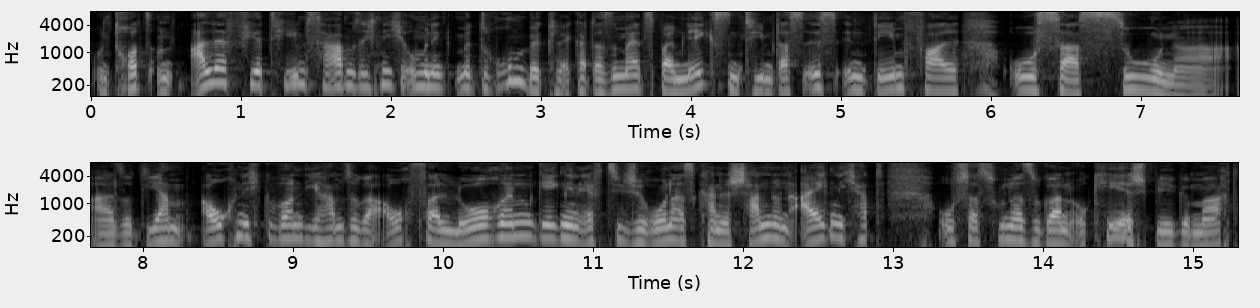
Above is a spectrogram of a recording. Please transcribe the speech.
Und trotz, und alle vier Teams haben sich nicht unbedingt mit Ruhm bekleckert. Da sind wir jetzt beim nächsten Team. Das ist in dem Fall Osasuna. Girona. Also die haben auch nicht gewonnen, die haben sogar auch verloren gegen den FC Girona. Ist keine Schande und eigentlich hat Osasuna sogar ein okayes Spiel gemacht.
